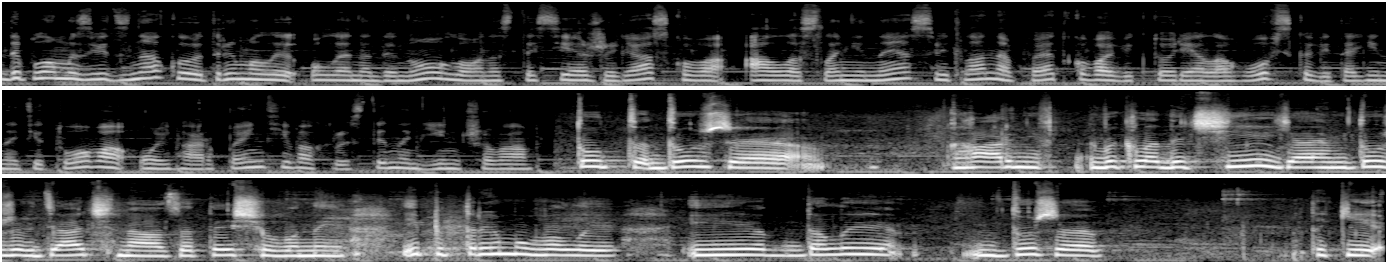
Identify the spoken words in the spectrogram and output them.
Дипломи з відзнакою отримали Олена Деногло, Анастасія Жиляскова, Алла Сланіне, Світлана Петкова, Вікторія Лаговська, Віталіна Тітова, Ольга Арпентьєва, Христина Дінчева. Тут дуже гарні викладачі. Я їм дуже вдячна за те, що вони і підтримували, і дали дуже такі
